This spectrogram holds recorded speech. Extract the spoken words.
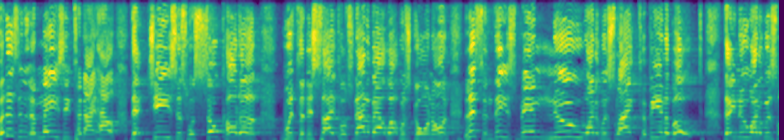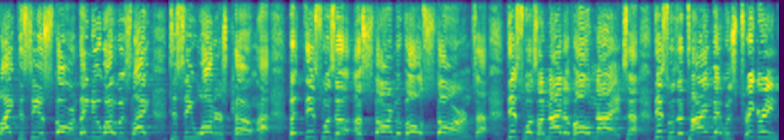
But isn't it amazing tonight how that Jesus was so caught up with the disciples, not about what was going on? Listen, these men knew what it was like to be in a boat. They knew what it was like to see a storm. They knew what it was like to see waters come. But this was a, a storm of all storms. This was a night of all nights. This was a time that was triggering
